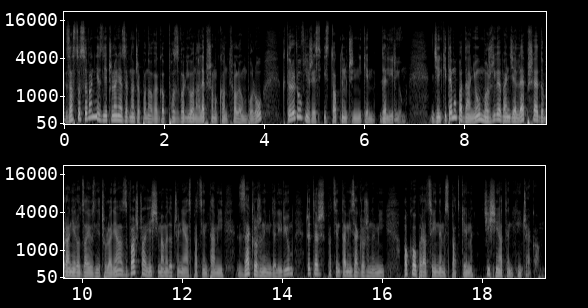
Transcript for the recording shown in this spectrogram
Zastosowanie znieczulenia zewnątrzoponowego pozwoliło na lepszą kontrolę bólu, który również jest istotnym czynnikiem delirium. Dzięki temu badaniu możliwe będzie lepsze dobranie rodzaju znieczulenia, zwłaszcza jeśli mamy do czynienia z pacjentami zagrożonymi delirium, czy też pacjentami zagrożonymi okooperacyjnym spadkiem ciśnienia tętniczego.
